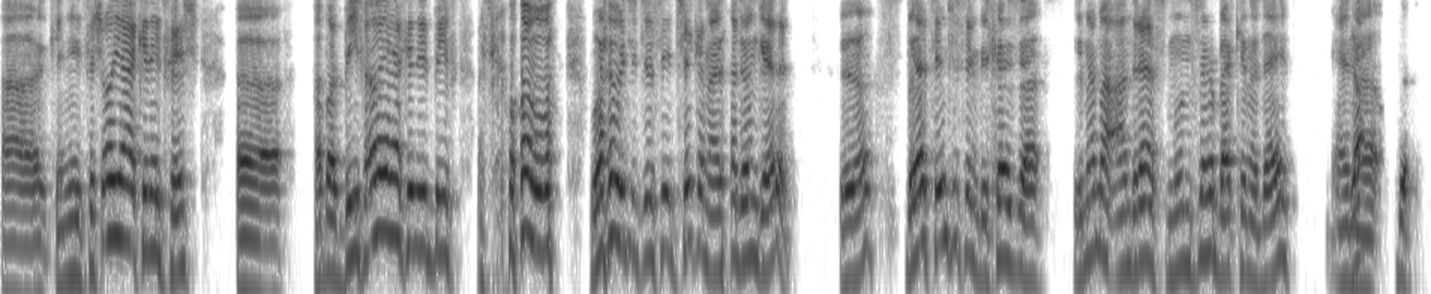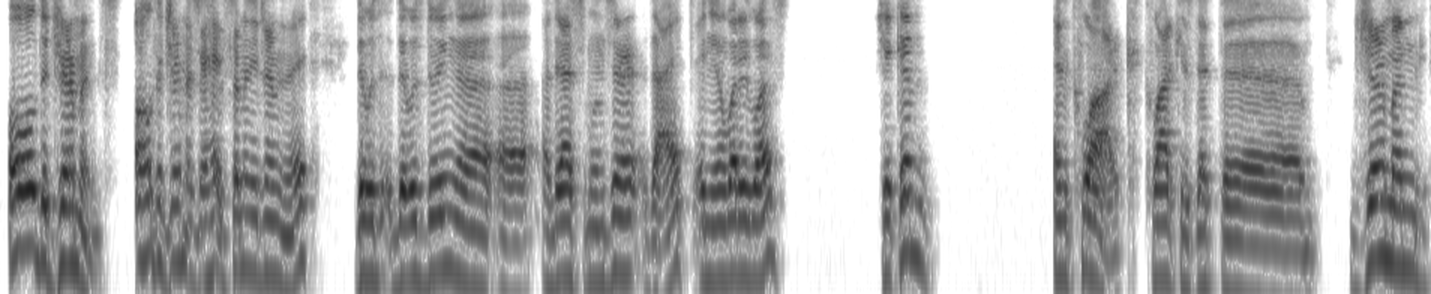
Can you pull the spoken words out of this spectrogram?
Uh, can you eat fish? Oh yeah, I can eat fish. Uh, how about beef? Oh yeah, I can eat beef. I said, well, why would you just eat chicken? I, I, don't get it. You know, but that's interesting because uh, remember Andreas Munzer back in the day, and yeah. uh, the, all the Germans, all the Germans. I had so many Germans, right? There was there was doing a, a Andreas Munzer diet, and you know what it was? Chicken and quark. Quark is that uh, German,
